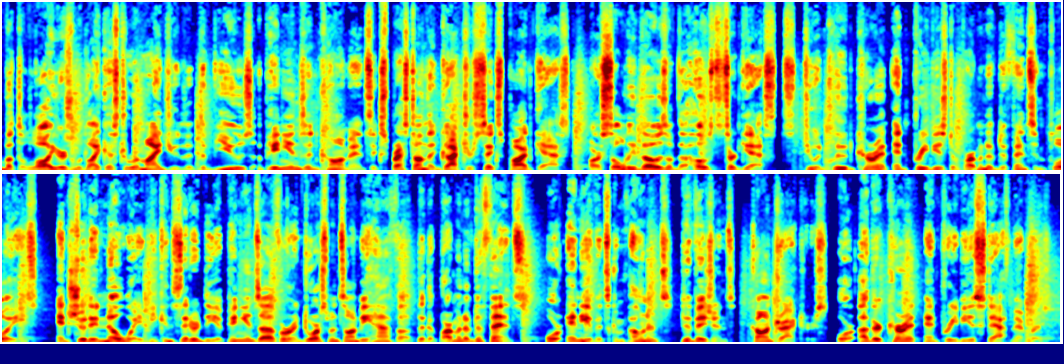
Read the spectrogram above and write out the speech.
But the lawyers would like us to remind you that the views, opinions, and comments expressed on the Got Your Six podcast are solely those of the hosts or guests, to include current and previous Department of Defense employees, and should in no way be considered the opinions of or endorsements on behalf of the Department of Defense or any of its components, divisions, contractors, or other current and previous staff members.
